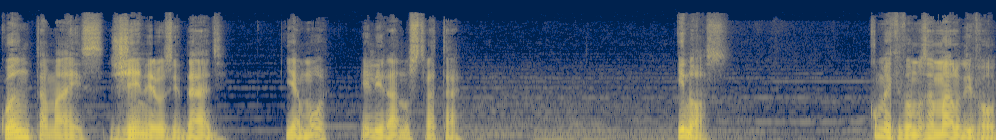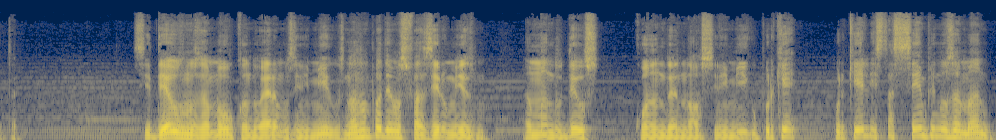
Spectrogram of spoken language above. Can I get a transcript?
quanta mais generosidade e amor Ele irá nos tratar. E nós? Como é que vamos amá-lo de volta? Se Deus nos amou quando éramos inimigos, nós não podemos fazer o mesmo, amando Deus quando é nosso inimigo, porque porque ele está sempre nos amando.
